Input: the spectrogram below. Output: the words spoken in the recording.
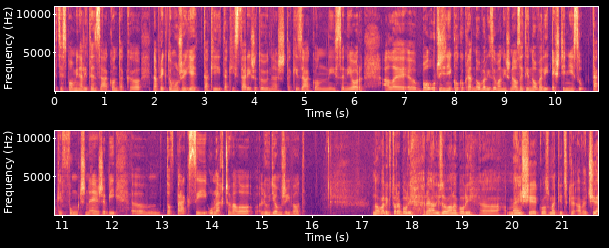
Keď ste spomínali ten zákon, tak e, napriek tomu, že je taký, taký starý, že to je náš taký zákonný senior, ale e, bol určite niekoľkokrát novelizovaný, že naozaj tie novely ešte nie sú také funkčné, že by e, to v praxi uľahčovalo ľuďom život? Novely, ktoré boli realizované, boli menšie, kozmetické a väčšie.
